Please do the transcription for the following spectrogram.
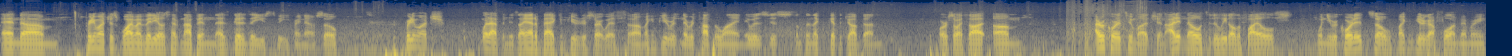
and um, pretty much just why my videos have not been as good as they used to be right now. So, pretty much what happened is I had a bad computer to start with. Uh, my computer was never top of the line. It was just something that could get the job done, or so I thought. Um, I recorded too much, and I didn't know to delete all the files when you recorded, so my computer got full on memory,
